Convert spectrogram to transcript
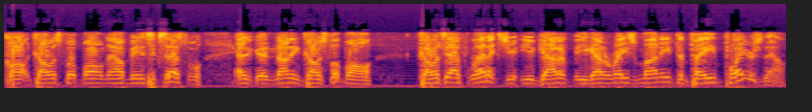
college football now being successful, and not even college football, college athletics. You, you gotta you gotta raise money to pay players now.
